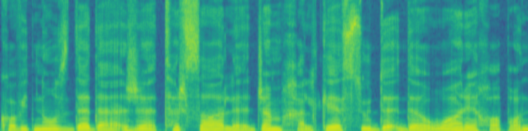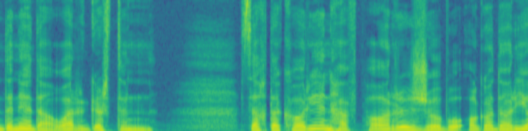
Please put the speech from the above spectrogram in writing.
کووید نوزده ده جه تر سال جم خلک سود ده وار خواباندن ده ور گرتن هفت پار و آگاداری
